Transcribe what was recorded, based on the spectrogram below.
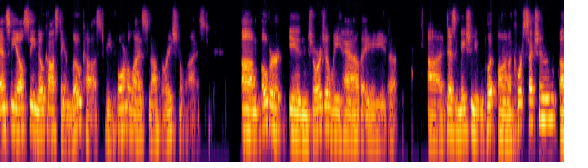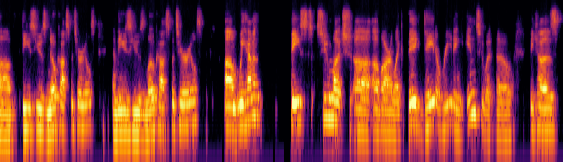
NCLC no cost and low cost be formalized and operationalized? Um, over in Georgia, we have a uh, uh, designation you can put on a course section. These use no cost materials and these use low cost materials. Um, we haven't based too much uh, of our like big data reading into it though, because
